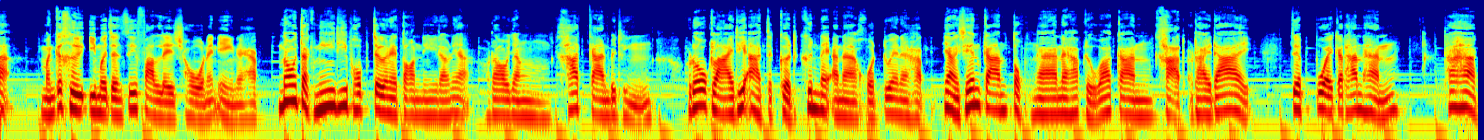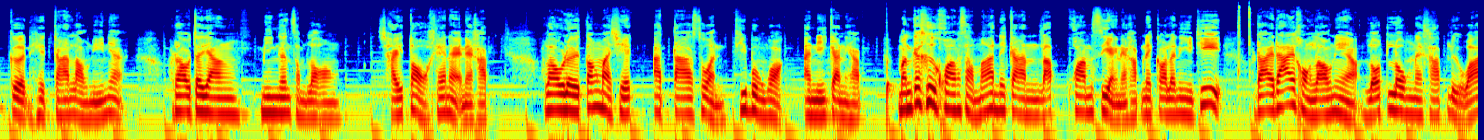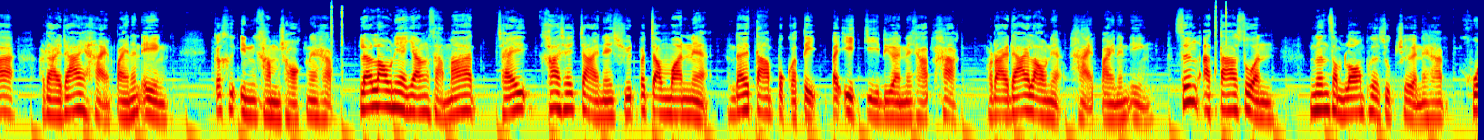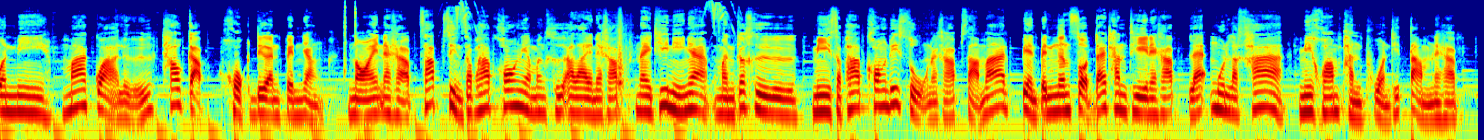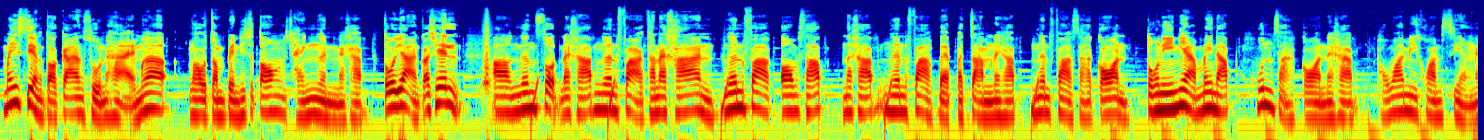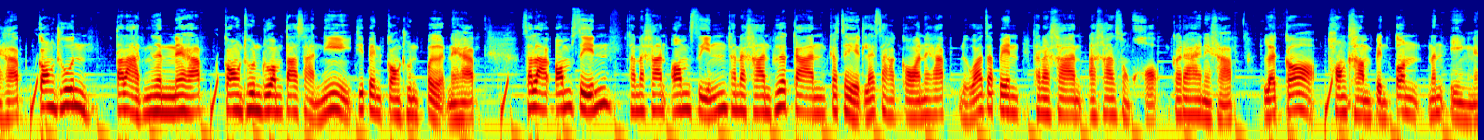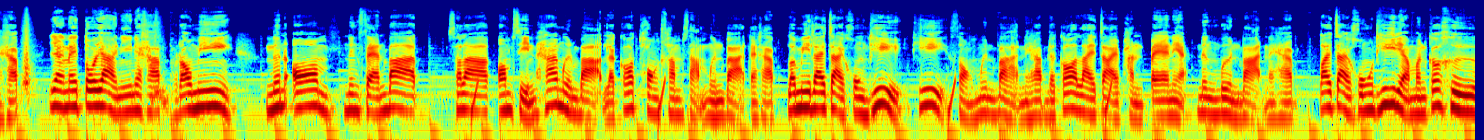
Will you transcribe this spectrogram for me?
มันก็คือ emergency fund ratio นั่นเองนะครับ นอกจากนี้ที่พบเจอในตอนนี้แล้วเนี่ย เรายังคาดการไปถึงโรคร้ายที่อาจจะเกิดขึ้นในอนาคตด้วยนะครับ อย่างเช่นการตกงานนะครับ หรือว่าการขาดรายได้ เจ็บป่วยกระทันหัน ถ้าหากเกิดเหตุการณ์เหล่านี้เนี่ย เราจะยังมีเงินสำรองใช้ต่อแค่ไหนนะครับ เราเลยต้องมาเช็คอัตราส่วนที่บ่งบอกอันนี้กันครับ มันก็คือความสามารถในการรับความเสี่ยงนะครับในกรณีที่รายได้ของเราเนี่ยลดลงนะครับหรือว่ารายได้หายไปนั่นเอง ก็คือ income shock นะครับแล้วเราเนี่ยยังสามารถใช้ค่าใช้จ่ายในชีวิตประจำวันเนี่ยได้ตามปกติไปอีกกี่เดือนนะครับหากรายได้เราเนี่ยหายไปนั่นเอง ซึ่งอัตราส่วนเงินสำรองเผื่อฉุกเฉินนะครับควรมีมากกว่าหรือเท่ากับ 6 เดือนเป็นอย่างน้อยนะครับทรัพย์สินสภาพคล่องเนี่ยมันคืออะไรนะครับ ในที่นี้เนี่ยมันก็คือมีสภาพคล่องที่สูงนะครับสามารถเปลี่ยนเป็นเงินสดได้ทันทีนะครับและมูลค่ามีความผันผวนที่ต่ำนะครับไม่เสี่ยงต่อการสูญหายเมื่อเราจำเป็นที่จะต้องใช้เงินนะครับ ตัวอย่างก็เช่นเงินสดนะครับ เงินฝากธนาคาร เงินฝากออมทรัพย์นะครับ เงินฝากแบบประจำนะครับ เงินฝากสหกรณ์ตรงนี้เนี่ยไม่นับหุ้นสหกรณ์นะครับ เพราะว่ามีความเสี่ยงนะครับ กองทุน ตลาดเงินนะครับกองทุนรวมตราสารหนี้ที่เป็นกองทุนเปิดนะครับ สลากออมสิน ธนาคารออมสิน ธนาคารเพื่อการเกษตรและสหกรณ์นะครับ หรือว่าจะเป็นธนาคารอาคารสงเคราะห์ก็ได้นะครับ และก็ทองคำเป็นต้นนั่นเองนะครับ อย่างในตัวอย่างนี้นะครับ เรามีเงินออม 1 0 0 0 0แบาทสลากออมสิน 50,000 บาท แล้วก็ทองคำ30,000 บาทนะครับ เรามีรายจ่ายคงที่ที่ 20,000 บาทนะครับ แล้วก็รายจ่ายผันแปรเนี่ย 10,000 บาทนะครับ รายจ่ายคงที่เนี่ยมันก็คือ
